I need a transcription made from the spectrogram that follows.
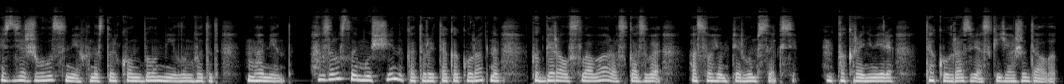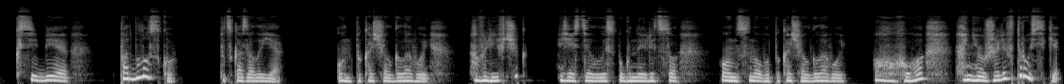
сдерживала смех, настолько он был милым в этот момент. Взрослый мужчина, который так аккуратно подбирал слова, рассказывая о своем первом сексе. По крайней мере, такой развязки я ожидала. «К себе под блузку?» подсказала я. Он покачал головой. «В лифчик?» Я сделала испуганное лицо. Он снова покачал головой. «Ого, неужели в трусике?»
